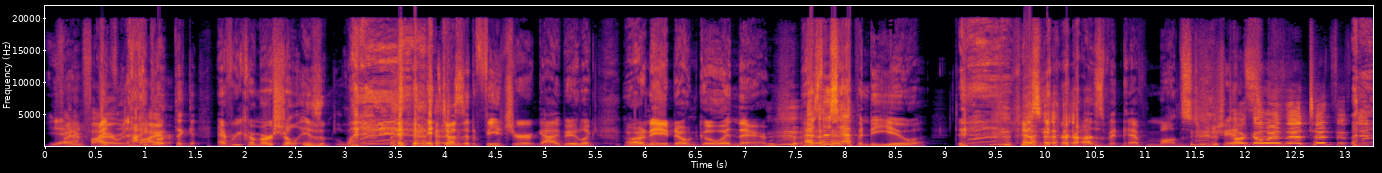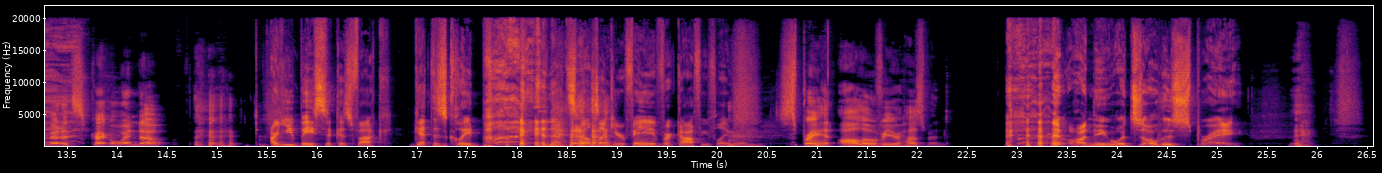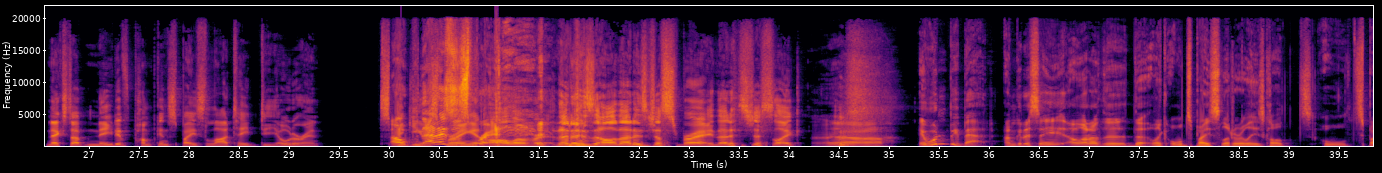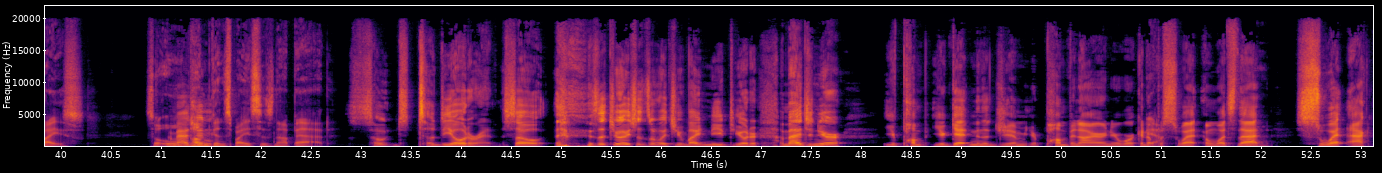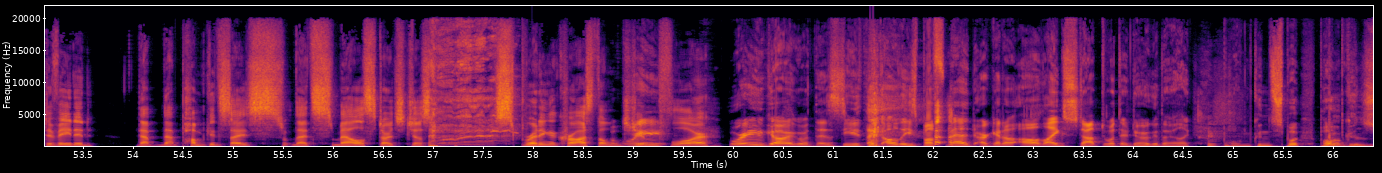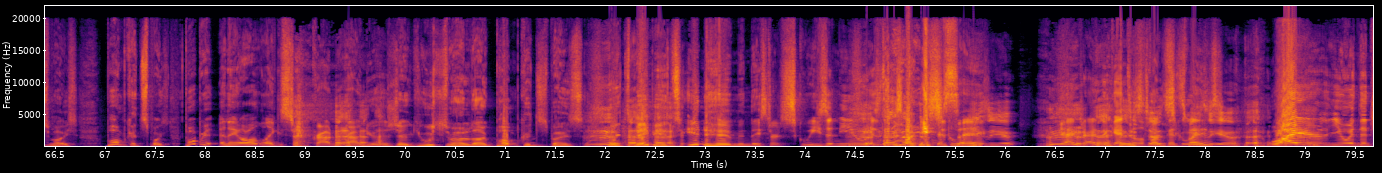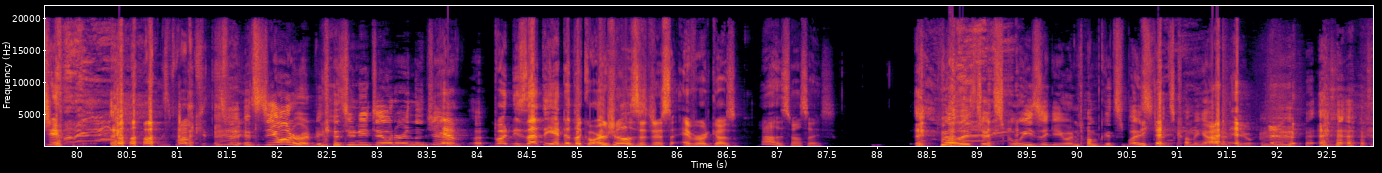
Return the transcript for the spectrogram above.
yeah." Fighting fire I, with I fire. don't think every commercial isn't like it doesn't feature a guy being like, "Honey, don't go in there." Has this happened to you? Does your husband have monster shits? Don't go in there. 10, 15 minutes. Crack a window. Are you basic as fuck? Get this Glade pie that smells like your favorite coffee flavor. Spray it all over your husband. Honey, what's all this spray? Next up, native pumpkin spice latte deodorant. Oh, Speaking that of spraying it spray. all over, that is all. That is just spray. That is just like it wouldn't be bad. I'm gonna say a lot of the, the like Old Spice literally is called Old Spice. So Old Imagine- Pumpkin Spice is not bad. so so deodorant. So situations in which you might need deodorant. Imagine you're you're pump you're getting in the gym, you're pumping iron, you're working up a sweat, and what's that? Mm-hmm. Sweat activated. That that pumpkin size that smell starts just spreading across the gym Wait. floor. Where are you going with this? Do you think all these buff men are gonna all like stop what they're doing and they're like pumpkin spice, pumpkin spice, pumpkin spice, pumpkin, and they all like start crowding around you and they're like, "You smell like pumpkin spice. It's, maybe it's in him," and they start squeezing you. Is that what you're saying? you. Yeah, trying to get to the pumpkin spice. you. Why are you in the gym? It's pumpkin spice. It's deodorant because you need deodorant in the yeah, gym. but is that the end of the commercial? Is it just everyone goes, "Oh, this smells nice"? no, they start squeezing you, and pumpkin spice starts coming out of you.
